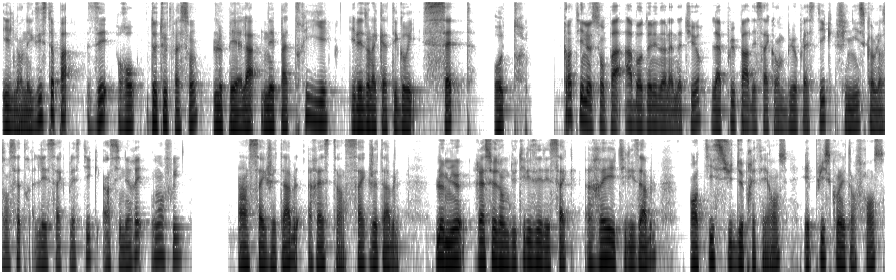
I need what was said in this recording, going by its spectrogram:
il n'en existe pas, zéro. De toute façon, le PLA n'est pas trié, il est dans la catégorie 7 autres. Quand ils ne sont pas abandonnés dans la nature, la plupart des sacs en bioplastique finissent comme leurs ancêtres les sacs plastiques incinérés ou enfouis. Un sac jetable reste un sac jetable. Le mieux reste donc d'utiliser des sacs réutilisables en tissu de préférence, et puisqu'on est en France,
